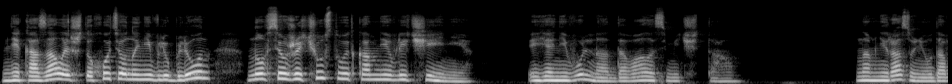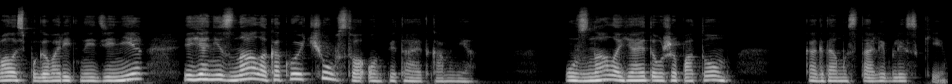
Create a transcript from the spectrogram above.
Мне казалось, что хоть он и не влюблен, но все же чувствует ко мне влечение, и я невольно отдавалась мечтам. Нам ни разу не удавалось поговорить наедине, и я не знала, какое чувство он питает ко мне. Узнала я это уже потом – когда мы стали близки.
